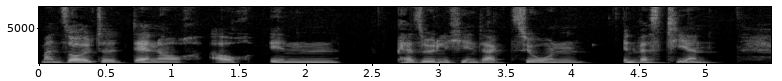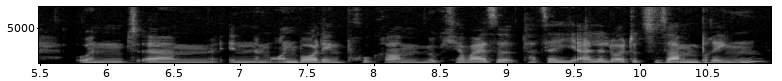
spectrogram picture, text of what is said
man sollte dennoch auch in persönliche Interaktionen investieren. Und ähm, in einem Onboarding-Programm möglicherweise tatsächlich alle Leute zusammenbringen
